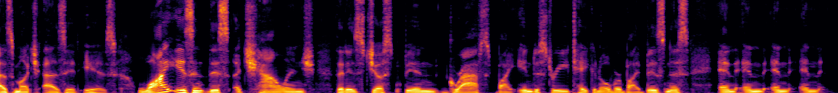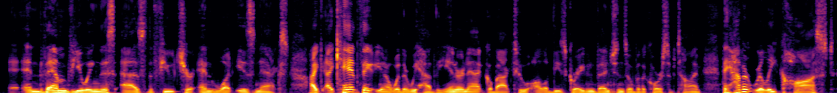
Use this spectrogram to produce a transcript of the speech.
as much as it is why isn't this a challenge that has just been grasped by industry taken over by business and and and and and them viewing this as the future and what is next. I, I, can't think, you know, whether we have the internet, go back to all of these great inventions over the course of time, they haven't really cost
